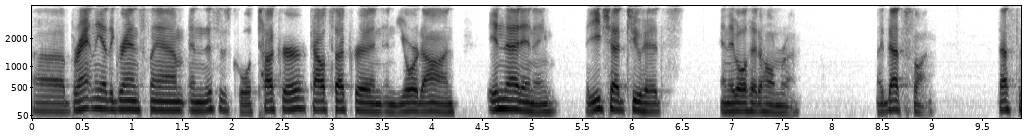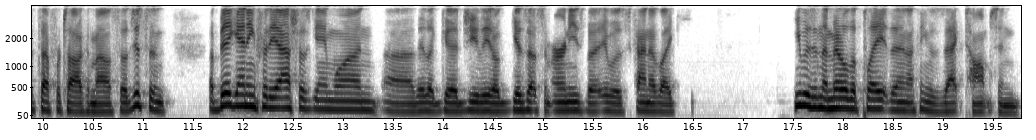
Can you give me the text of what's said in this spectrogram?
Uh, Brantley had the grand slam, and this is cool. Tucker, Kyle Tucker, and, and Yordan in that inning. They each had two hits, and they both hit a home run. Like that's fun. that's the stuff we're talking about. So just an, a big inning for the Astros game one. Uh, they look good. Giolito gives up some earnings, but it was kind of like he was in the middle of the plate. Then I think it was Zach Thompson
